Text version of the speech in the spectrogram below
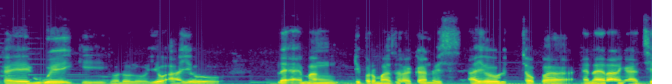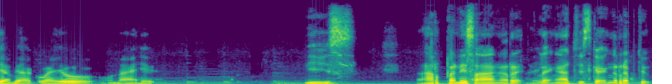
kayak gue iki ngono lho. Yo ayo. Lek emang dipermasalahkan wis ayo coba enak-enak ngaji ambek aku ayo. Ayo. Yes. Arpan nih sangar rek, lek ngaji kayak ngerep cuk.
